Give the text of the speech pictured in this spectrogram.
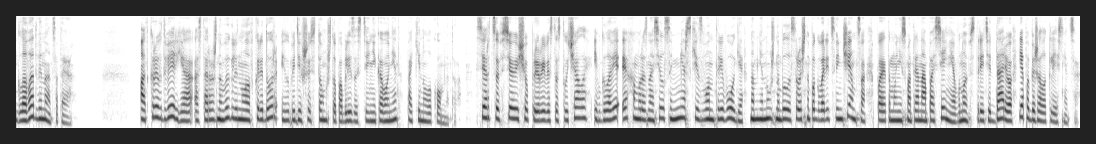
Глава 12. Открыв дверь, я осторожно выглянула в коридор и, убедившись в том, что поблизости никого нет, покинула комнату. Сердце все еще прерывисто стучало, и в голове эхом разносился мерзкий звон тревоги, но мне нужно было срочно поговорить с Винченцо, поэтому, несмотря на опасения вновь встретить Дарио, я побежала к лестнице.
